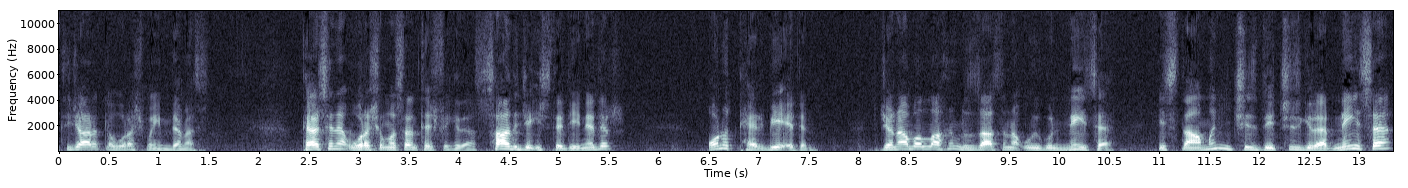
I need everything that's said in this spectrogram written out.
Ticaretle uğraşmayın demez. Tersine uğraşılmasını teşvik eder. Sadece istediği nedir? Onu terbiye edin. Cenab-ı Allah'ın rızasına uygun neyse, İslam'ın çizdiği çizgiler neyse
